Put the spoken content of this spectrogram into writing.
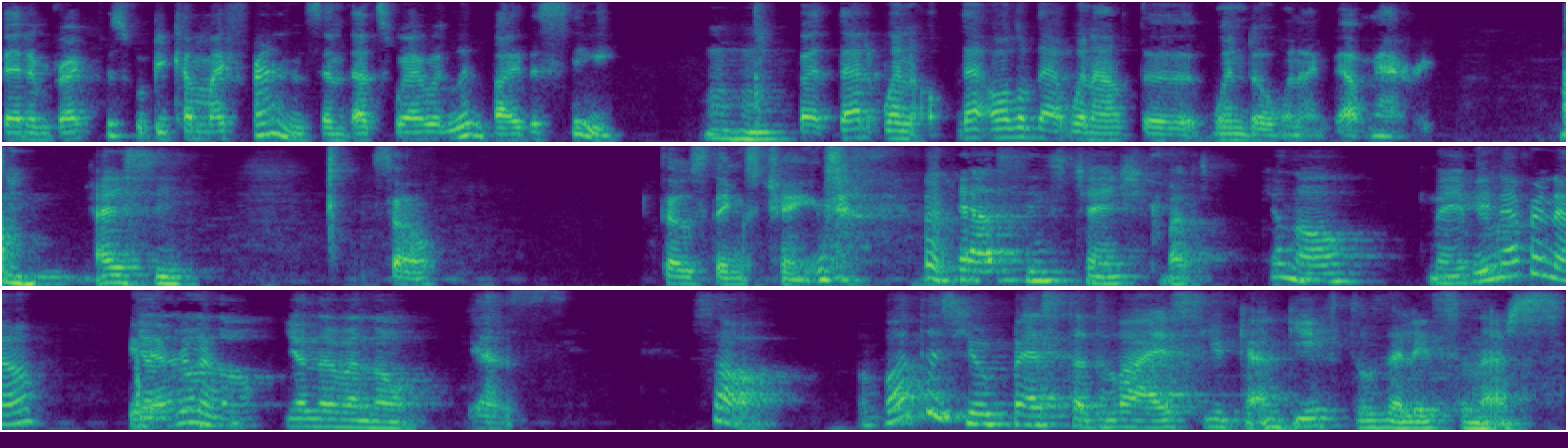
bed and breakfast would become my friends, and that's where I would live by the sea. Mm-hmm. But that went that all of that went out the window when I got married. Mm-hmm. I see. So those things change. yes, things change, but you know, maybe. You never know. You, you never, never know. know. You never know. Yes. So, what is your best advice you can give to the listeners?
